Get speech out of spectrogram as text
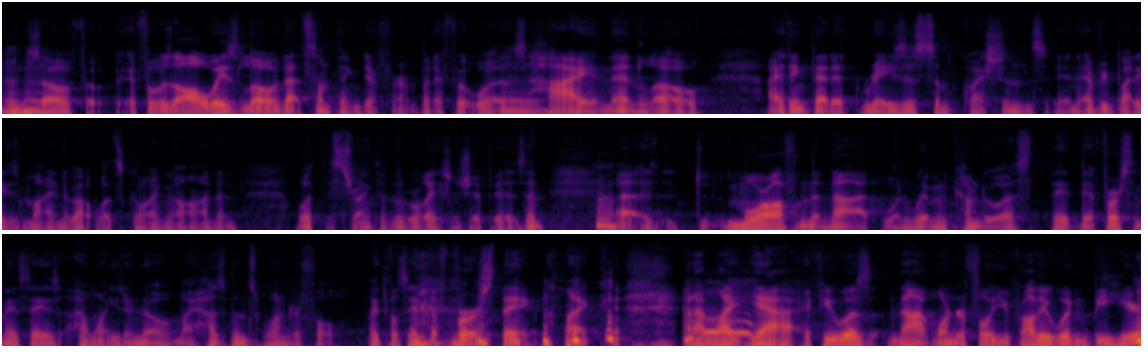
Mm-hmm. so if it, if it was always low, that's something different. But if it was Mm. high and then low, I think that it raises some questions in everybody's mind about what's going on and what the strength of the relationship is. And Hmm. uh, more often than not, when women come to us, they, the first thing they say is, "I want you to know my husband's wonderful." Like they'll say the first thing, like, and I'm like, "Yeah, if he was not wonderful, you probably wouldn't be here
